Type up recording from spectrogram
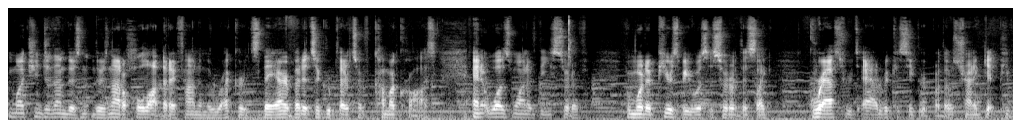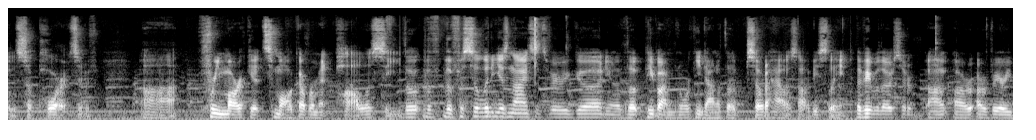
much into them. There's there's not a whole lot that I found in the records there, but it's a group that I've sort of come across, and it was one of these sort of, from what appears to be, was a sort of this like grassroots advocacy group where I was trying to get people to support sort of uh, free market, small government policy. The, the, the, facility is nice; it's very good. You know, the people I've been working down at the soda house, obviously, the people there sort of uh, are, are, very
